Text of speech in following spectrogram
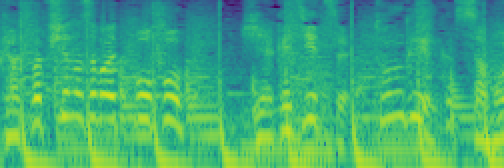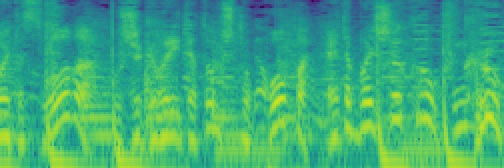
Как вообще называют попу? Ягодицы. Тунгын. Само это слово уже говорит о том, что попа — это большой круг. Круг.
